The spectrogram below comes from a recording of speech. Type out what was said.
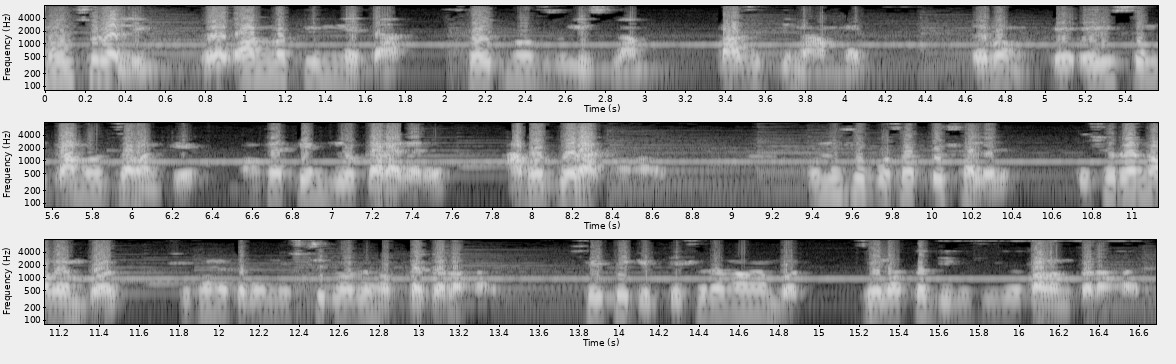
মনসুর আলী ও অন্য তিন নেতা সৈয়দ নজরুল ইসলাম, তাজউদ্দিন আহমেদ এবং এ এইচ এম কামরুজ্জামানকে ঢাকা কেন্দ্রীয় কারাগারে আবদ্ধ রাখা হয়। উনিশশো পঁচাত্তর সালের তেসরা নভেম্বর সেখানে তাকে নিশ্চিতভাবে হত্যা করা হয়। সেই থেকে তেসরা নভেম্বর জেল হত্যা দিবস হিসেবে পালন করা হয়।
